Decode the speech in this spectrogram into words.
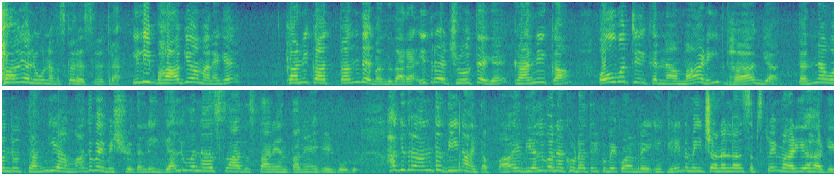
ಹಾಯ್, ಹಲೋ, ನಮಸ್ಕಾರ ಸ್ನೇಹಿತರ. ಇಲ್ಲಿ ಭಾಗ್ಯ ಮನೆಗೆ ಕನಿಕಾ ತಂದೆ ಬಂದಿದ್ದಾರೆ. ಇದರ ಜೊತೆಗೆ ಕನಿಕಾ ಓವರ್ಟೇಕನ್ನು ಮಾಡಿ ಭಾಗ್ಯ ತನ್ನ ಒಂದು ತಂಗಿಯ ಮದುವೆ ವಿಶ್ವದಲ್ಲಿ ಗೆಲುವನ್ನ ಸಾಧಿಸ್ತಾರೆ ಅಂತಾನೆ ಹೇಳ್ಬೋದು. ಹಾಗಿದ್ರೆ ಅಂಥದ್ದು ಏನಾಯ್ತಪ್ಪ ಇದು ಎಲ್ಲವನ್ನ ಕೂಡ ತಿಳ್ಕೊಬೇಕು ಅಂದರೆ ಈಗಲೇ ನಮ್ಮ ಈ ಚಾನಲ್ನ ಸಬ್ಸ್ಕ್ರೈಬ್ ಮಾಡಿ, ಹಾಗೆ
